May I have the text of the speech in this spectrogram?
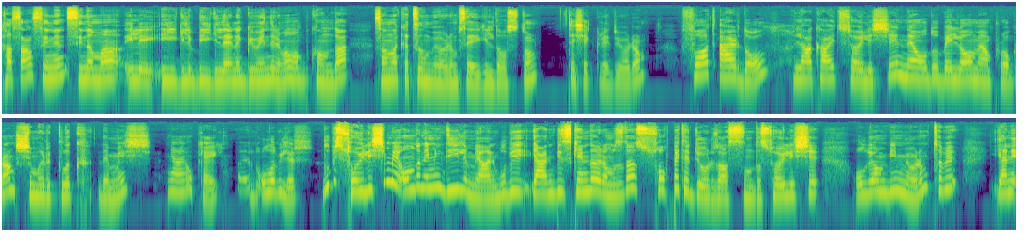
Hasan senin sinema ile ilgili bilgilerine güvenirim ama bu konuda sana katılmıyorum sevgili dostum. Teşekkür ediyorum. Fuat Erdol, lakayt söyleşi ne olduğu belli olmayan program şımarıklık demiş. Yani okey olabilir. Bu bir söyleşi mi ondan emin değilim yani. Bu bir yani biz kendi aramızda sohbet ediyoruz aslında. Söyleşi oluyor mu bilmiyorum. Tabii yani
